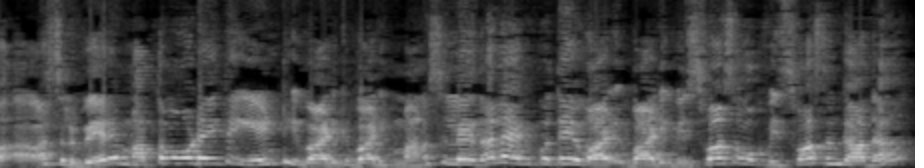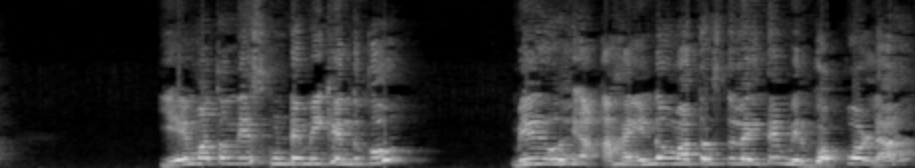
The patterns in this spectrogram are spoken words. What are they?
అసలు వేరే మతం ఓడైతే ఏంటి? వాడికి వాడికి మనసు లేదా? లేకపోతే వాడి వాడి విశ్వాసం ఒక విశ్వాసం కాదా? ఏ మతం తీసుకుంటే మీకెందుకు? మీరు హైందవ మతస్థులైతే మీరు గొప్పోళ్ళా?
